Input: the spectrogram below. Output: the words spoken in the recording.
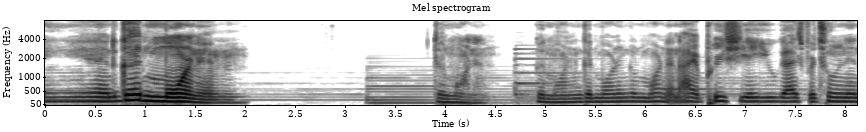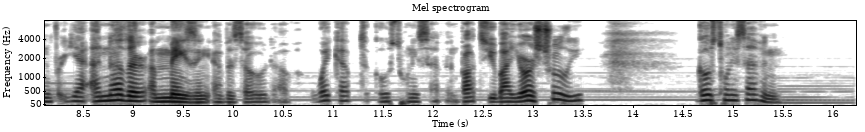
And good morning. Good morning. Good morning, good morning, good morning. I appreciate you guys for tuning in for yet another amazing episode of Wake Up to Ghost 27, brought to you by yours truly, Ghost 27.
